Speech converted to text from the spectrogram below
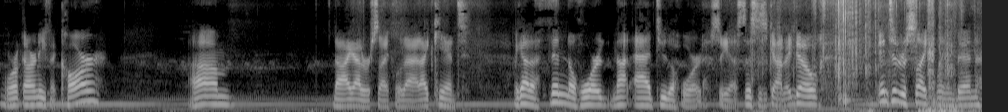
working underneath a car. Um, no, I gotta recycle that. I can't. I gotta thin the hoard, not add to the hoard. So yes, this has gotta go into the recycling bin.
